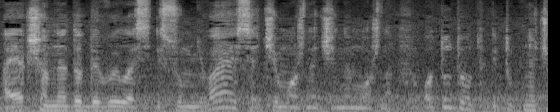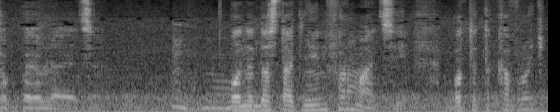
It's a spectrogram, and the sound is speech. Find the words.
А якщо не додивилась і сумніваєшся, чи можна, чи не можна, отут от і тут значок появляється. Мгм. Бо недостатньо інформації. Бо ти така вроді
